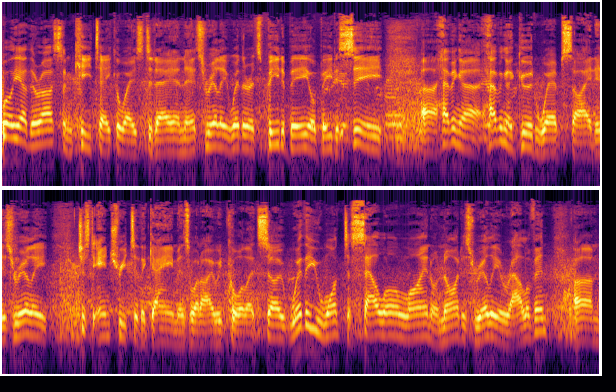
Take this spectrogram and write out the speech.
Well, yeah, there are some key takeaways today, and it's really whether it's B two B or B two C, uh, having a having a good website is really just entry to the game, is what I would call it. So whether you want to sell online or not is really irrelevant. Um,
